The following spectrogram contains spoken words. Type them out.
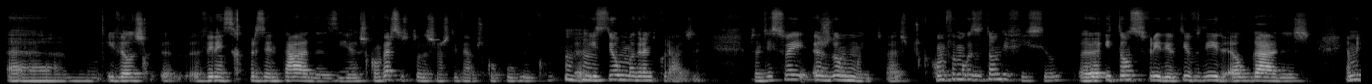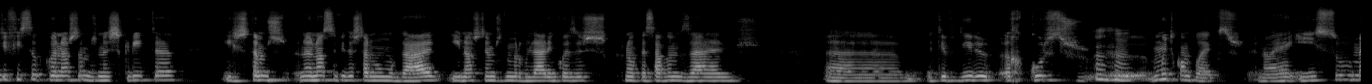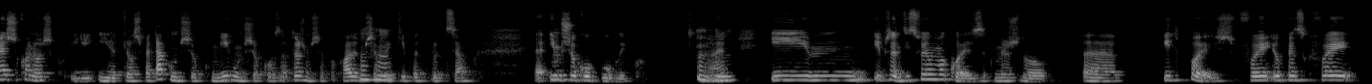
uh, e vê-las uh, verem-se representadas e as conversas todas que nós tivemos com o público, uh, uhum. isso deu-me uma grande coragem. Portanto, isso ajudou-me muito, acho, porque como foi uma coisa tão difícil e tão sofrida, eu tive de ir a lugares. É muito difícil quando nós estamos na escrita e estamos na nossa vida estar num lugar e nós temos de mergulhar em coisas que não pensávamos há anos Uh, eu tive de ir a recursos uhum. uh, muito complexos, não é? E isso mexe connosco. E, e, aquele espetáculo mexeu comigo, mexeu com os atores, mexeu com a Cláudia, uhum. mexeu com a uhum. equipa de produção uh, e mexeu com o público, uhum. não é? Uhum. E, e, portanto, isso foi uma coisa que me ajudou. e depois, foi, eu penso que foi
